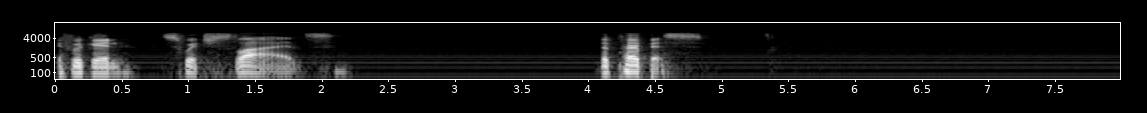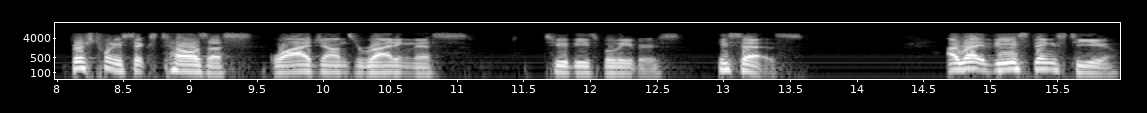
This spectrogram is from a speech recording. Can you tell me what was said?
if we could switch slides. The purpose. Verse 26 tells us why John's writing this to these believers. He says, I write these things to you,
